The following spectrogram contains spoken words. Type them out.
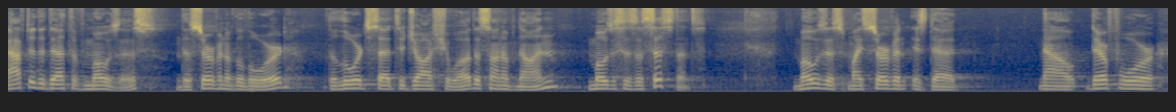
After the death of Moses, the servant of the Lord, the Lord said to Joshua, the son of Nun, Moses' assistant, Moses, my servant, is dead. Now, therefore,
